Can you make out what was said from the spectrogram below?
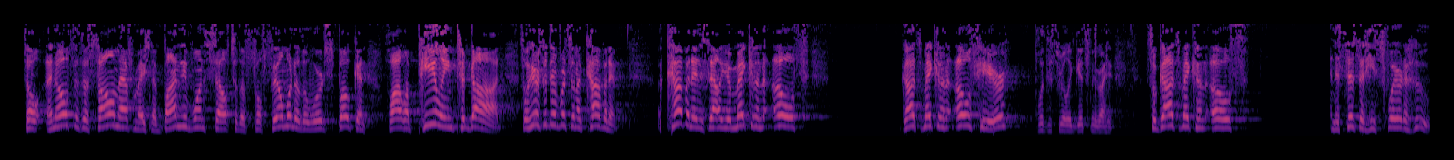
So an oath is a solemn affirmation, a binding of oneself to the fulfillment of the word spoken while appealing to God. So here's the difference in a covenant. A covenant is now you're making an oath. God's making an oath here Boy, this really gets me right here. So God's making an oath, and it says that he swore to who?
